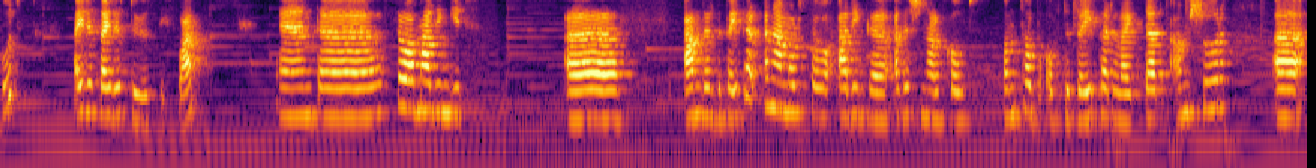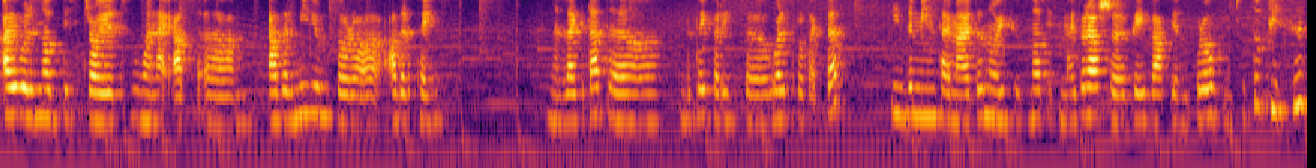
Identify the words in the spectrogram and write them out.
good, I decided to use this one and uh, so I'm adding it uh, under the paper and I'm also adding an additional coat on top of the paper like that. I'm sure uh, I will not destroy it when I add um, other mediums or uh, other paints. And like that uh, the paper is uh, well protected. In the meantime I don't know if you've noticed my brush gave up and broke into two pieces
